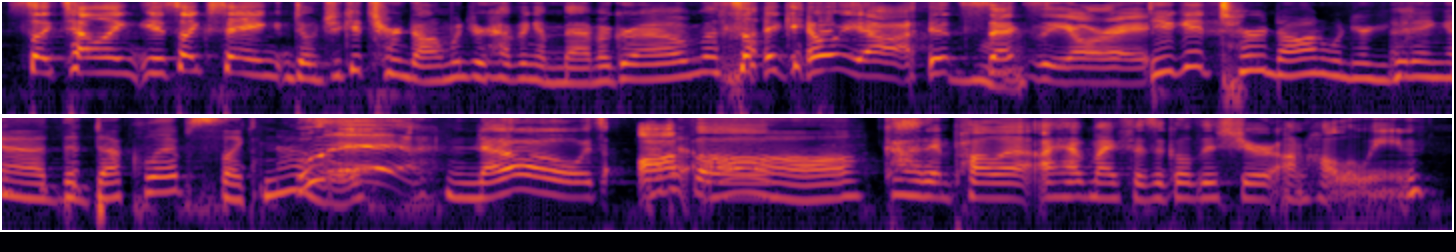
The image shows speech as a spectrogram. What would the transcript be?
It's like telling, it's like saying, don't you get turned on when you're having a mammogram? It's like, oh yeah, it's sexy, all right. Do you get turned on when you're getting uh, the duck lips? Like, no. No, it's Not awful. God, and Paula, I have my physical this year on Halloween.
